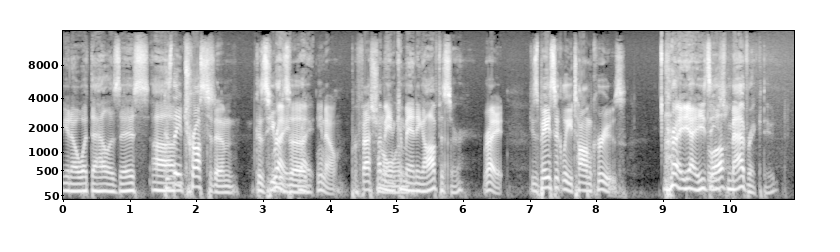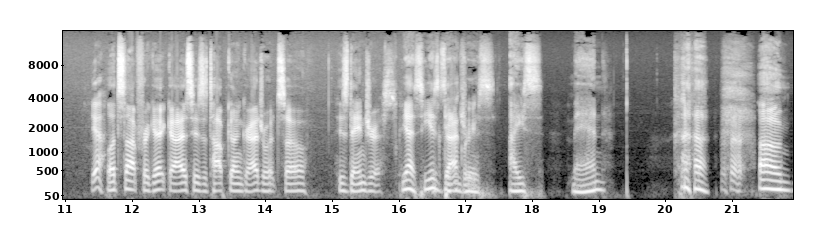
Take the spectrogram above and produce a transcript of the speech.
you know, what the hell is this? because Um, they trusted him because he was a right. you know professional. I mean, and- commanding officer. right. He's basically Tom Cruise. Right, yeah, he's, Well- he's Maverick, dude. Yeah, Let's not forget, guys, he's a Top Gun graduate, so he's dangerous. Yes, he is Exactly. dangerous. Ice man. um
